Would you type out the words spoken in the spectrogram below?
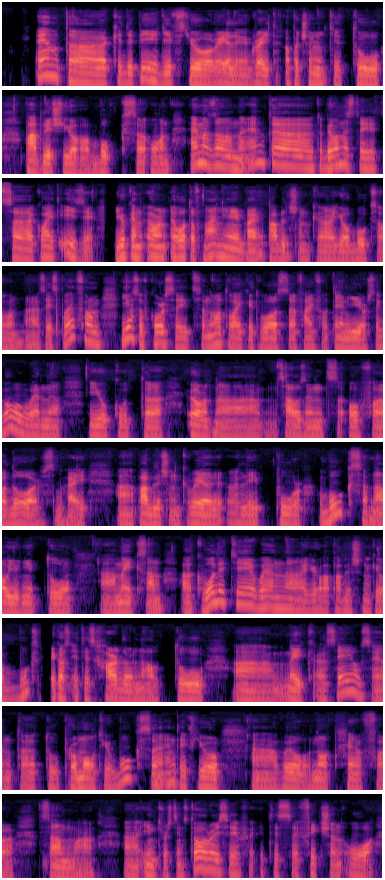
And uh, KDP gives you really a great opportunity to publish your books on Amazon. And uh, to be honest, it's uh, quite easy. You can earn a lot of money by publishing uh, your books on uh, this platform. Yes, of course, it's not like it was uh, five or ten years ago when you could earn thousands of dollars by publishing really, really poor books. Now you need to uh, make some uh, quality when uh, you are publishing your books because it is harder now to uh, make uh, sales and uh, to promote your books. And if you will not have some interesting stories if it is a fiction or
